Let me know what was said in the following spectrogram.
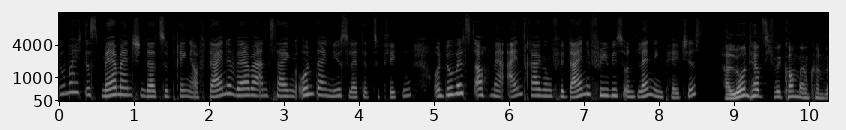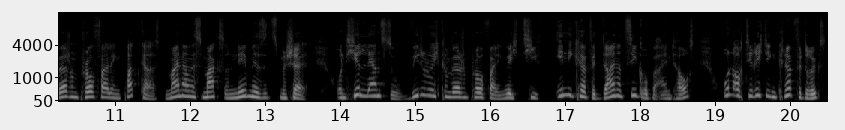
Du möchtest mehr Menschen dazu bringen, auf deine Werbeanzeigen und dein Newsletter zu klicken und du willst auch mehr Eintragung für deine Freebies und Landingpages? Hallo und herzlich willkommen beim Conversion Profiling Podcast. Mein Name ist Max und neben mir sitzt Michelle. Und hier lernst du, wie du durch Conversion Profiling wirklich tief in die Köpfe deiner Zielgruppe eintauchst und auch die richtigen Knöpfe drückst,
